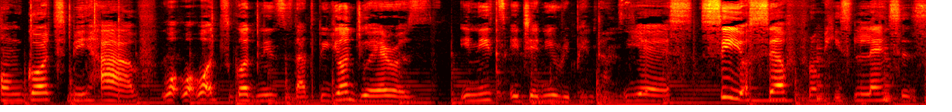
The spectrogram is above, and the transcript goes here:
on God's behalf. What, what what God needs is that beyond your errors, He needs a genuine repentance. Yes, see yourself from His lenses,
